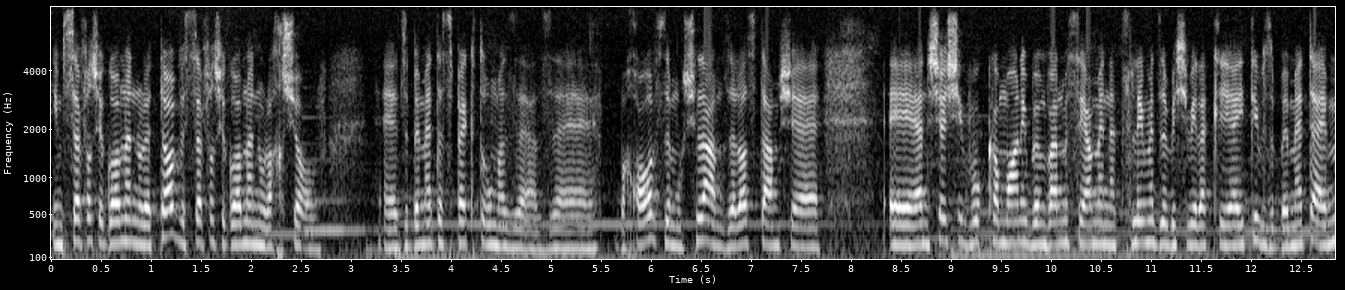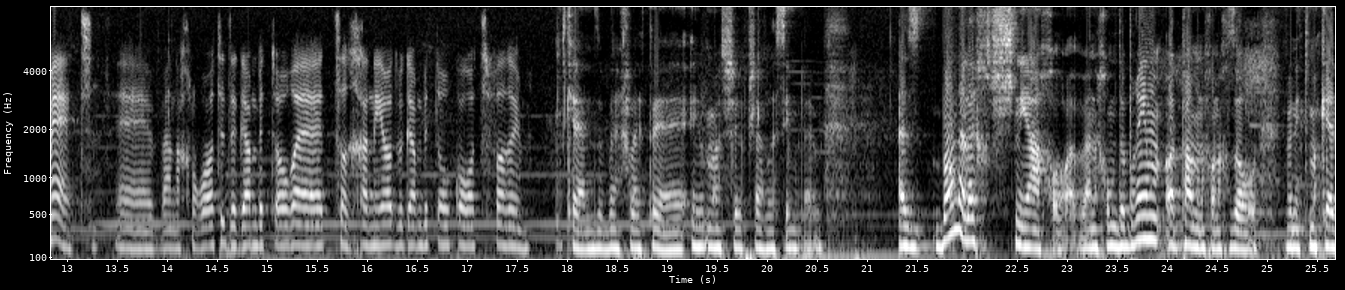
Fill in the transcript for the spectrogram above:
עם ספר שגורם לנו לטוב וספר שגורם לנו לחשוב. אה, זה באמת הספקטרום הזה, אז אה, בחורף זה מושלם, זה לא סתם ש... אה, שיווק כמוני במובן מסוים מנצלים את זה בשביל הקריאייטיב, זה באמת האמת. ואנחנו רואות את זה גם בתור צרכניות וגם בתור קורות ספרים. כן, זה בהחלט מה שאפשר לשים לב. אז בואו נלך שנייה אחורה, ואנחנו מדברים, עוד פעם אנחנו נחזור ונתמקד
